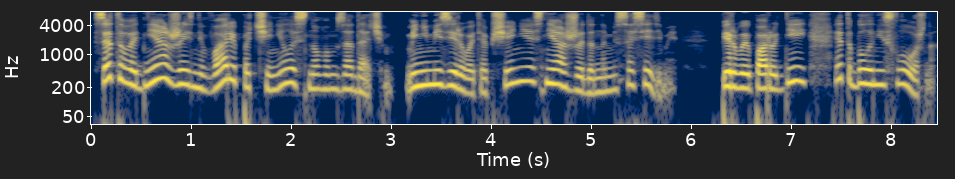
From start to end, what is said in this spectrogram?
С этого дня жизнь Варе подчинилась новым задачам – минимизировать общение с неожиданными соседями. Первые пару дней это было несложно.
